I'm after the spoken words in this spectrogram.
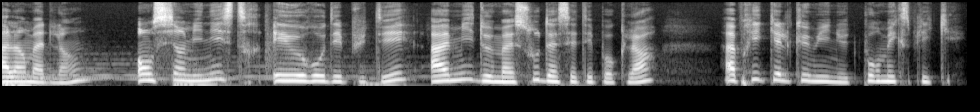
Alain Madelin, ancien ministre et eurodéputé, ami de Massoud à cette époque-là, a pris quelques minutes pour m'expliquer.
